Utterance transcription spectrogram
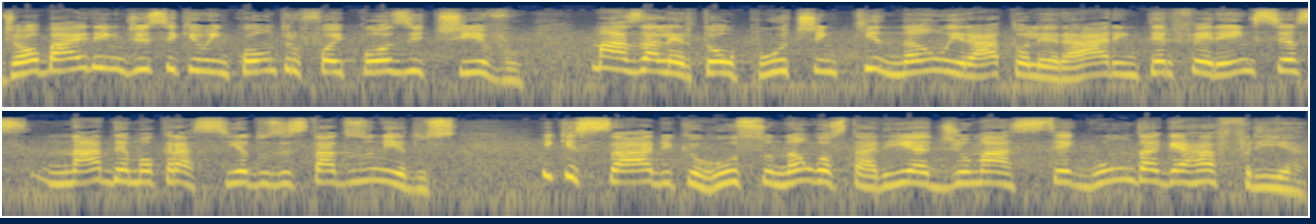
Joe Biden disse que o encontro foi positivo, mas alertou Putin que não irá tolerar interferências na democracia dos Estados Unidos e que sabe que o russo não gostaria de uma segunda Guerra Fria.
